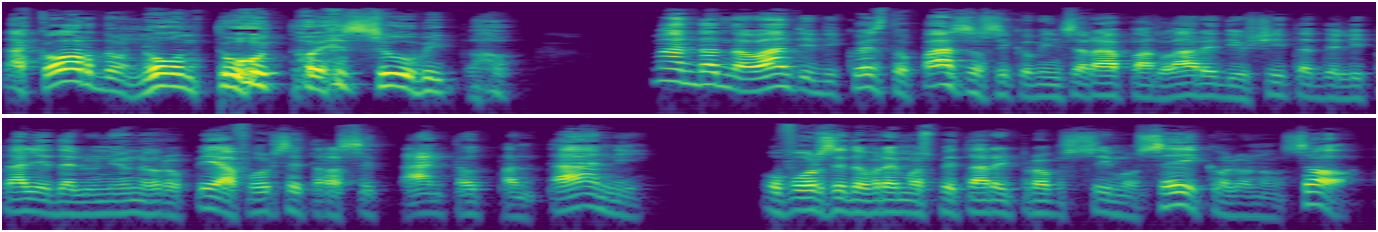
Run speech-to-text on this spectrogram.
D'accordo, non tutto e subito. Ma andando avanti di questo passo si comincerà a parlare di uscita dell'Italia dall'Unione Europea forse tra 70-80 anni, o forse dovremmo aspettare il prossimo secolo, non so.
